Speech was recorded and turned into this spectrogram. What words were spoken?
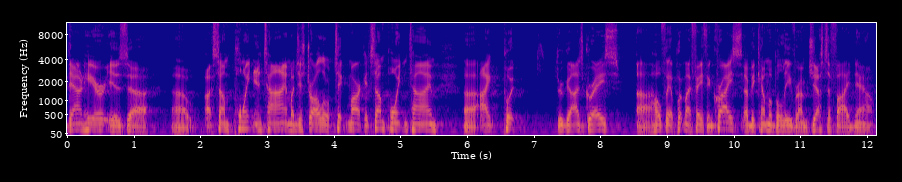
down here is uh, uh, some point in time. I just draw a little tick mark at some point in time. Uh, I put through God's grace. Uh, hopefully, I put my faith in Christ. I become a believer. I'm justified now.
